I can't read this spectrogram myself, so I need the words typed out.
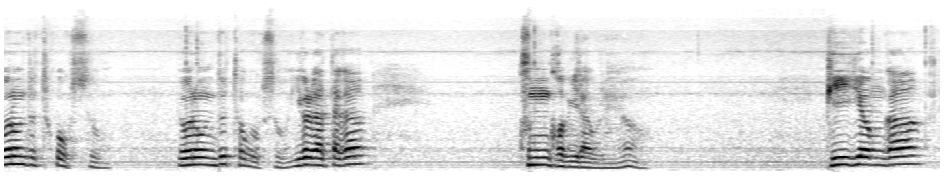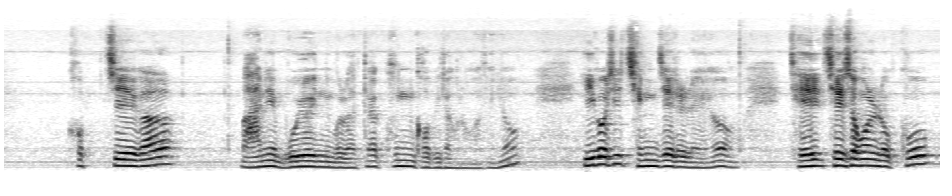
요놈도 토곡수, 요놈도 토곡수 이걸 갖다가 군겁이라고 그래요. 비경과 겁재가 많이 모여 있는 걸 갖다가 군겁이라고 그러거든요. 이것이 쟁제를 해요. 재, 재성을 놓고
